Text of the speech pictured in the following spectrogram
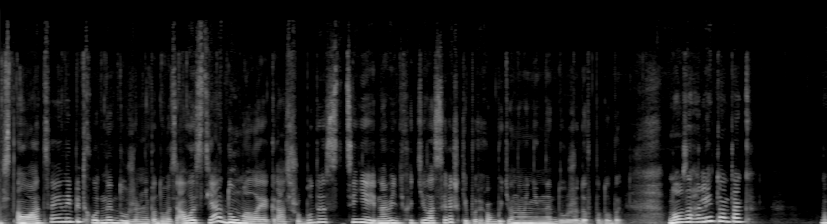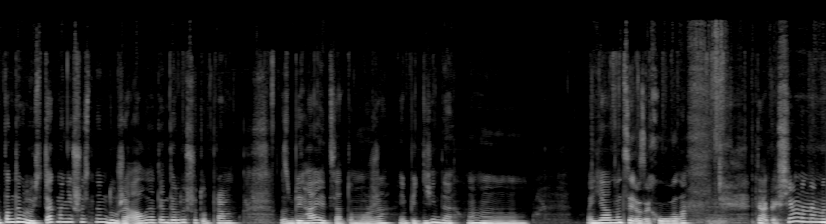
Ось, о, це і не підходить, не дуже мені подобається. А ось я думала якраз, що буде з цієї. Навіть хотіла сережки переробити, вони мені не дуже до вподоби. Ну, взагалі-то так. Ну, подивлюсь, так мені щось не дуже, але я дивлюсь, що тут прям збігається, то може і підійде. М-м-м. Я на це розраховувала. Так, а ще в мене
